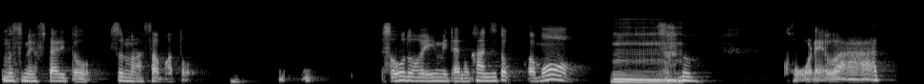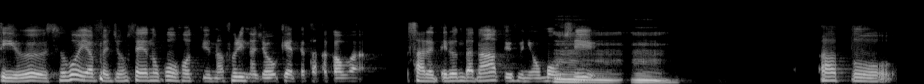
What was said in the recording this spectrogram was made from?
娘2人と妻様と総動員みたいな感じとかもうん。そのこれはっていうすごいやっぱり女性の候補っていうのは不利な条件で戦わされてるんだなっていうふうに思うし、うん。うん。あと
